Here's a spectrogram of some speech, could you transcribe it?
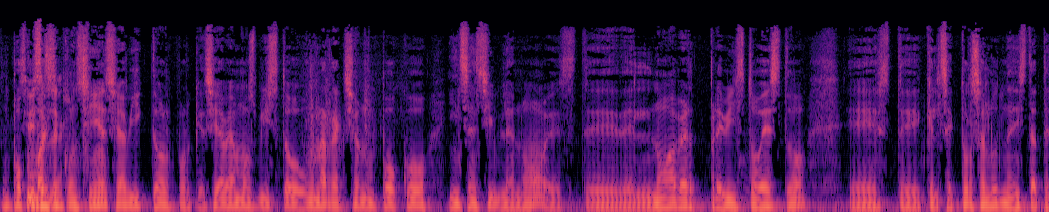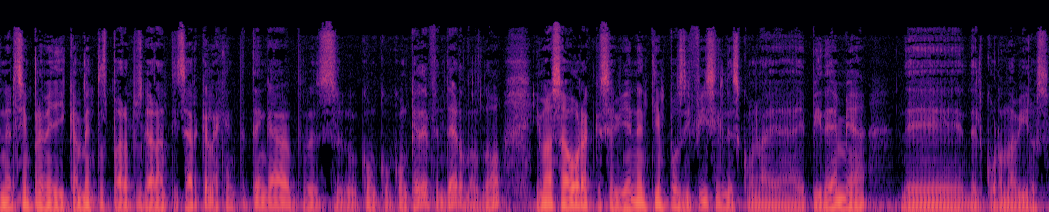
un poco Sí, más de conciencia, Víctor, porque sí habíamos visto una reacción un poco insensible, ¿no? Este, del no haber previsto esto, este, que el sector salud necesita tener siempre medicamentos para pues garantizar que la gente tenga pues con, con- con qué defendernos, ¿no? Y más ahora que se vienen tiempos difíciles con la epidemia de- del coronavirus.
